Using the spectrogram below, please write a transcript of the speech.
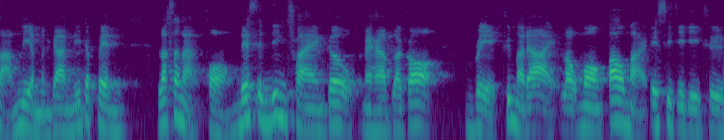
สามเหลี่ยมเหมือนกัน นี่จะเป็นลักษณะของ descending triangle นะครับ แล้วก็เบรกขึ้นมาได้ เรามองเป้าหมาย SCGD คือ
